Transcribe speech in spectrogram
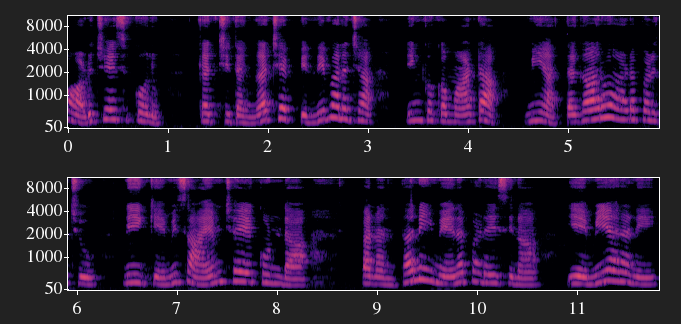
పాడు చేసుకోను. ఖచ్చితంగా చెప్పింది వనజ. ఇంకొక మాట మీ అత్తగారు ఆడపడుచు నీకేమి సాయం చేయకుండా పనంతా నీ మీద పడేసిన ఏమీ అనని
